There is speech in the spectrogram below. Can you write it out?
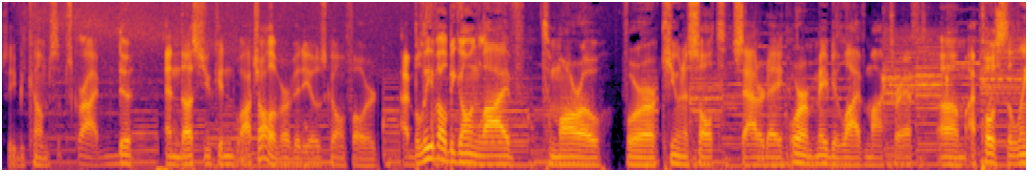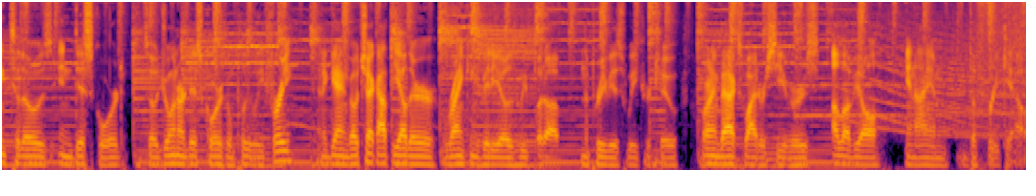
So you become subscribed, and thus you can watch all of our videos going forward. I believe I'll be going live tomorrow for Q and Assault Saturday, or maybe live mock draft. Um, I post the link to those in Discord, so join our Discord completely free. And again, go check out the other ranking videos we put up in the previous week or two. Running backs, wide receivers. I love y'all, and I am the freak out.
